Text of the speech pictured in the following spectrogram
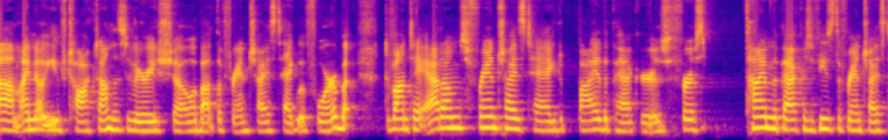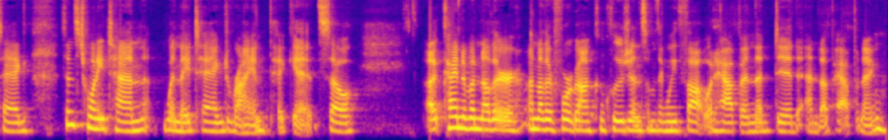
Um, I know you've talked on this very show about the franchise tag before, but Davante Adams franchise tagged by the Packers. First time the Packers have used the franchise tag since 2010 when they tagged Ryan Pickett. So uh, kind of another another foregone conclusion, something we thought would happen that did end up happening.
